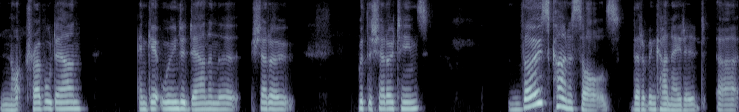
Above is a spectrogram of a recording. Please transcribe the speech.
not travel down and get wounded down in the shadow with the shadow teams. Those kind of souls that have incarnated uh,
